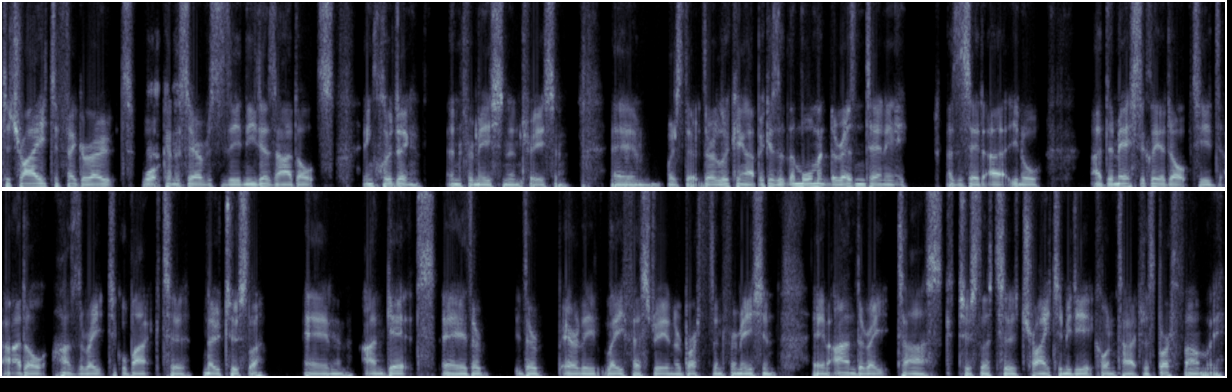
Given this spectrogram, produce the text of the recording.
to try to figure out what kind of services they need as adults, including information and tracing, um, which they're they're looking at because at the moment there isn't any. As I said, uh, you know, a domestically adopted adult has the right to go back to now TUSLA um, yeah. and get uh, their their early life history and their birth information, um, and the right to ask TUSLA to try to mediate contact with birth family.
